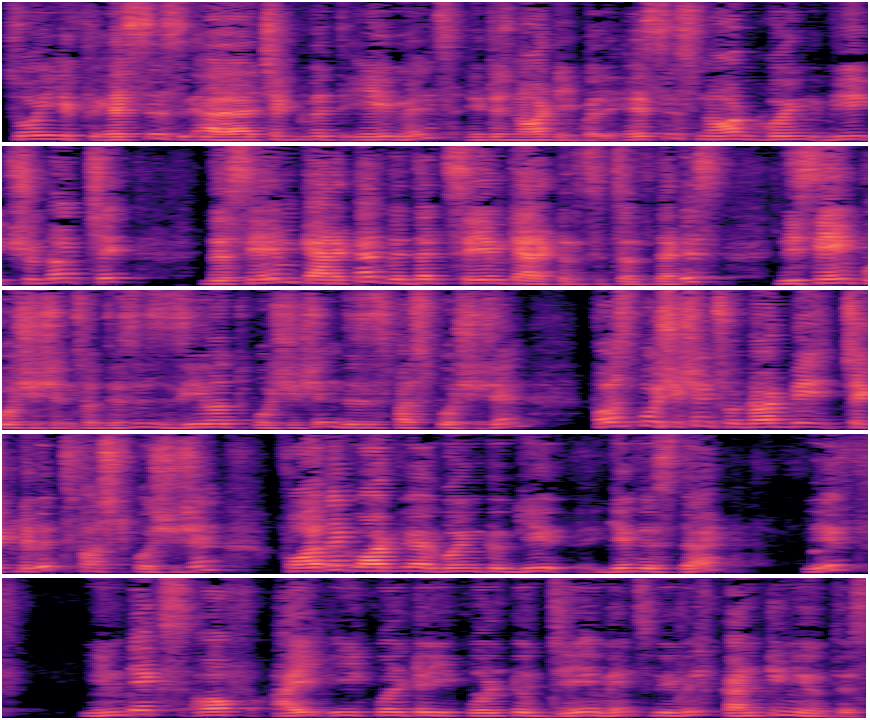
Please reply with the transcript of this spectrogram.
So if s is uh, checked with a means it is not equal. S is not going we should not check the same character with that same character itself. That is the same position. So this is zeroth position, this is first position. First position should not be checked with first position. For that what we are going to give, give is that if index of i equal to equal to j means we will continue this.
